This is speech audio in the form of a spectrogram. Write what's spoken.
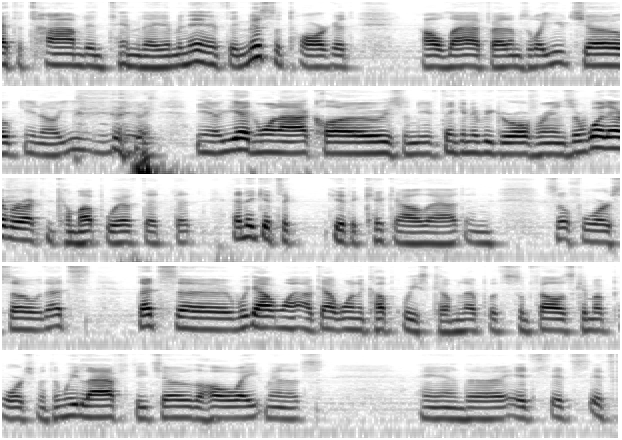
at the time to intimidate them, and then if they miss a target. I'll laugh at them. So, well, you choked. You know, you, you know, you had one eye closed, and you're thinking of your girlfriends or whatever I can come up with that that, and it gets a get a kick out of that and so forth. So that's that's uh, we got one. I've got one a couple weeks coming up with some fellows came up Portsmouth, and we laughed at each other the whole eight minutes, and uh, it's it's it's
